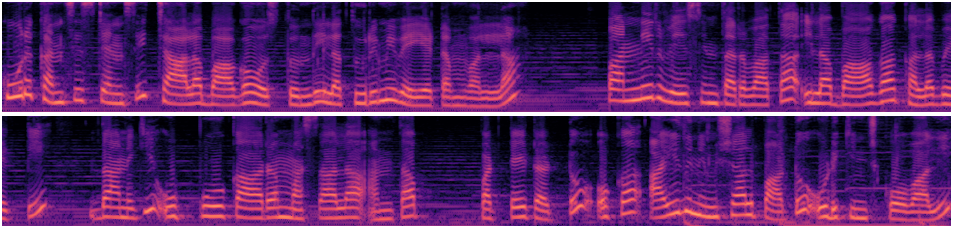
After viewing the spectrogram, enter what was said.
కూర కన్సిస్టెన్సీ చాలా బాగా వస్తుంది. ఇలా తురిమి వేయటం వల్ల పన్నీర్ వేసిన తర్వాత ఇలా బాగా కలబెట్టి దానికి ఉప్పు కారం మసాలా అంతా పట్టేటట్టు ఒక ఐదు నిమిషాల పాటు ఉడికించుకోవాలి.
